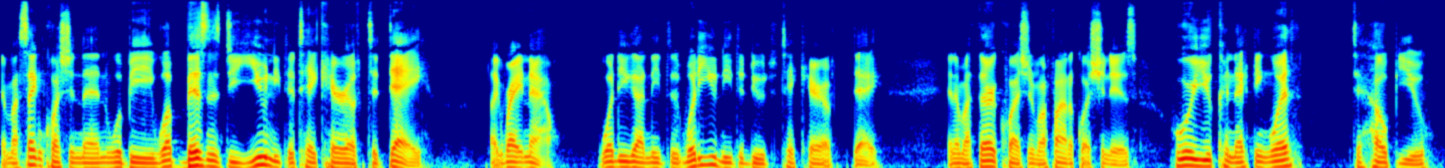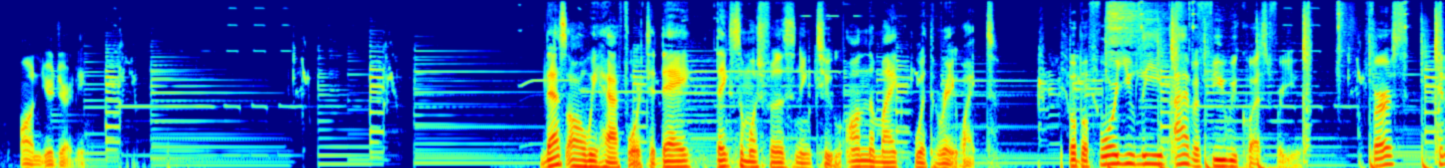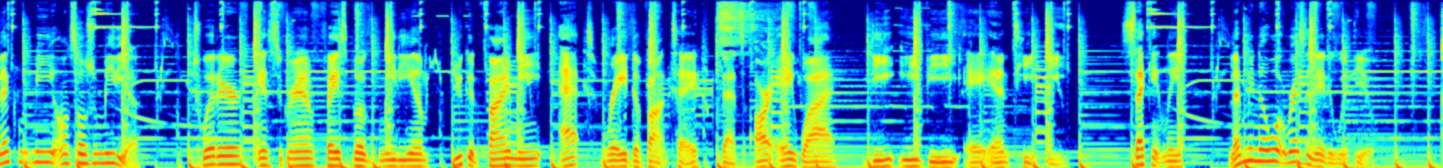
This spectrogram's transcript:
And my second question then would be what business do you need to take care of today? Like right now. What do you got need to what do you need to do to take care of today? And then my third question, my final question is who are you connecting with to help you on your journey? That's all we have for today. Thanks so much for listening to On the Mic with Ray White. But before you leave, I have a few requests for you. First, connect with me on social media Twitter, Instagram, Facebook, Medium. You can find me at Ray Devante. That's R A Y D E V A N T E. Secondly, let me know what resonated with you.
